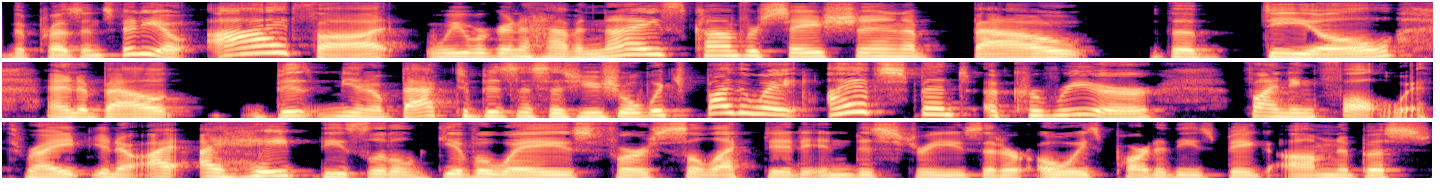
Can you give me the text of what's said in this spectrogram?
the president's video, I thought we were going to have a nice conversation about the deal and about you know back to business as usual which by the way i have spent a career finding fault with, right? You know, I, I hate these little giveaways for selected industries that are always part of these big omnibus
